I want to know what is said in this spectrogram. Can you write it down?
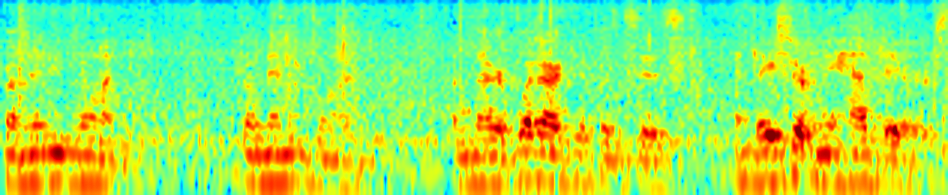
from anyone, from anyone, no matter what our difference is. And they certainly had theirs.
